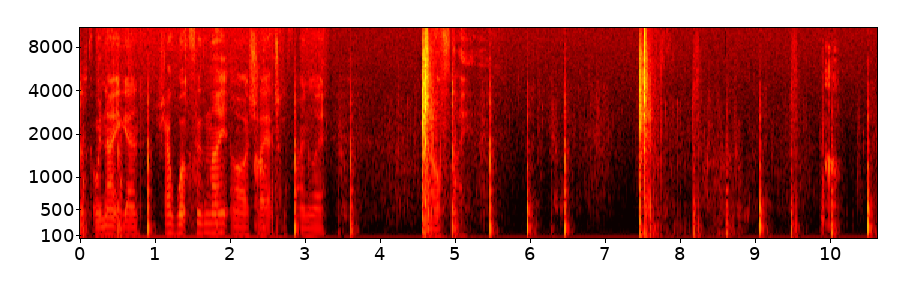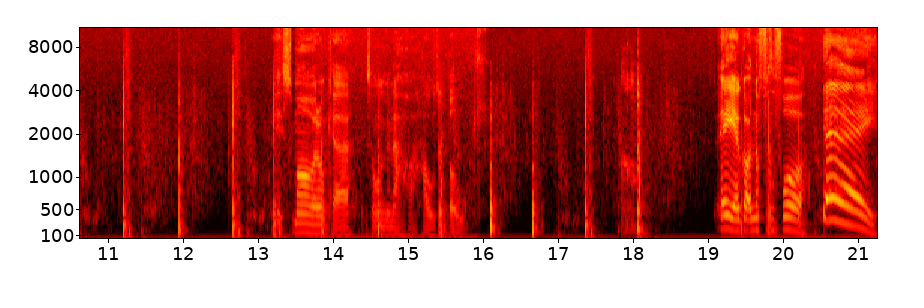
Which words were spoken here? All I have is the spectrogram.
It's going night again. Should I work through the night, or should I actually finally? No fight. It's small, I don't care. It's only gonna house boats. Hey, I've got enough for the floor. Yay!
